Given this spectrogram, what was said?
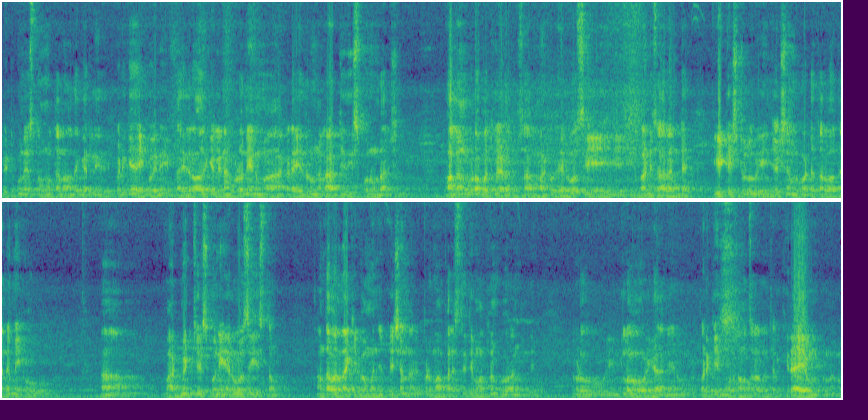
పెట్టుకునే స్తోమత నా దగ్గర లేదు ఇప్పటికే అయిపోయినాయి. ఇప్పుడు హైదరాబాద్కి వెళ్ళినా కూడా నేను మా అక్కడ ఎదురుగా లాడ్జీ తీసుకొని ఉండాల్సింది. వాళ్ళని కూడా బతిలాడాను సార్ మాకు ఎల్ఓసి ఇవ్వండి సార్ అంటే ఈ టెస్టులు ఈ ఇంజక్షన్లు పడ్డ తర్వాతనే మీకు అడ్మిట్ చేసుకొని ఎల్ఓసి ఇస్తాం. అంతవరకు దాకా ఇవ్వమని చెప్పేసి అన్నారు. ఇప్పుడు మా పరిస్థితి మాత్రం ఘోరంగా ఉంది. ఇప్పుడు ఇంట్లో ఇక నేను ఇప్పటికీ మూడు సంవత్సరాల నుంచి కిరాయే ఉంటున్నాను.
